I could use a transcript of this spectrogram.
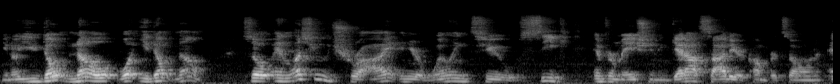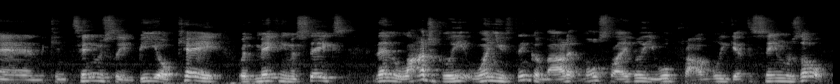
You know, you don't know what you don't know. So unless you try and you're willing to seek information get outside of your comfort zone and continuously be okay with making mistakes, then logically, when you think about it, most likely you will probably get the same result.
